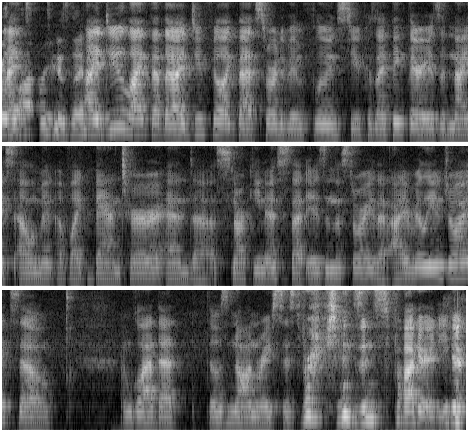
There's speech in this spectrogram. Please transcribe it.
for that I, reason. I do like that though. I do feel like that sort of influenced you because I think there is a nice element of like banter and uh, snarkiness that is in the story that I really enjoyed. So I'm glad that those non-racist versions inspired you.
